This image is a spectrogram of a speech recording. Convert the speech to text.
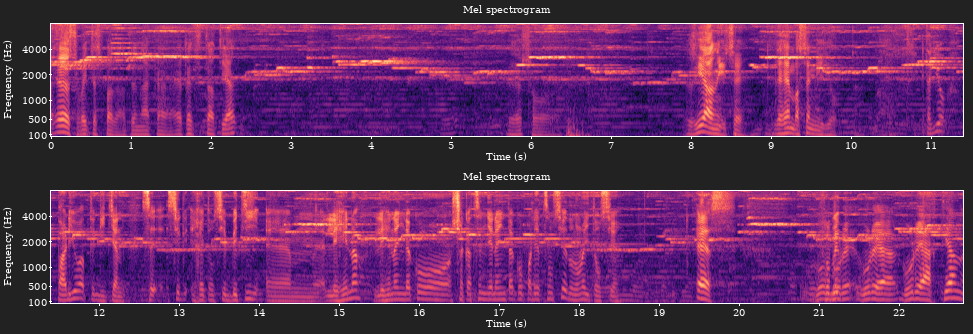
ez, baita espada, denak erretzetateak. Ez. Zian hitze, lehen bazen gio. Eta jo, pario bat egitean, ze, ze erraiton zie beti em, lehena, lehena indako, sakatzen dena indako pariatzen zie, edo nola iten zie? Ez. Gure, gure, gure artean,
